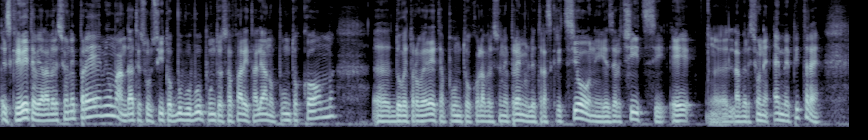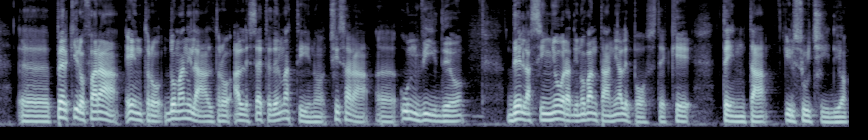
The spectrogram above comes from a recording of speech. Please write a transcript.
iscrivetevi alla versione premium, andate sul sito www.safariitaliano.com eh, dove troverete appunto con la versione premium le trascrizioni, gli esercizi e eh, la versione MP3. Eh, per chi lo farà entro domani l'altro alle 7 del mattino ci sarà eh, un video della signora di 90 anni alle poste che tenta il suicidio.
